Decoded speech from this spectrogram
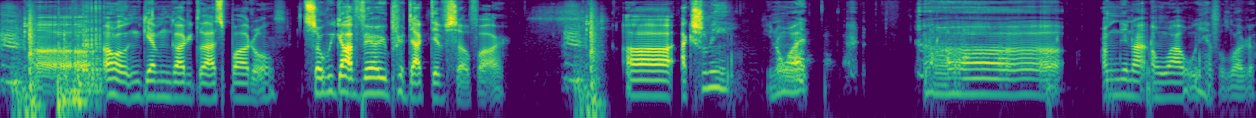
Uh, oh, and Gavin got a glass bottle. So we got very productive so far. Uh, actually, you know what? Uh, I'm gonna, oh wow, we have a lot of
